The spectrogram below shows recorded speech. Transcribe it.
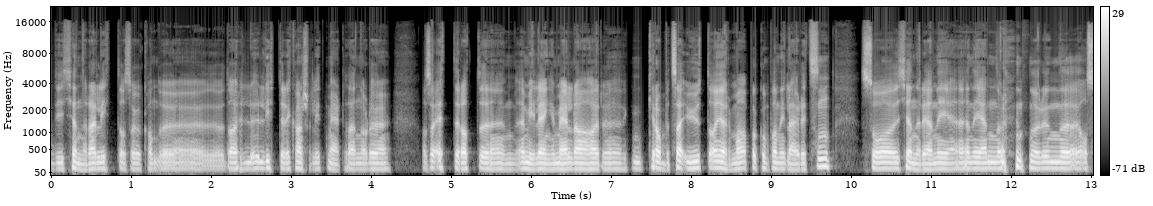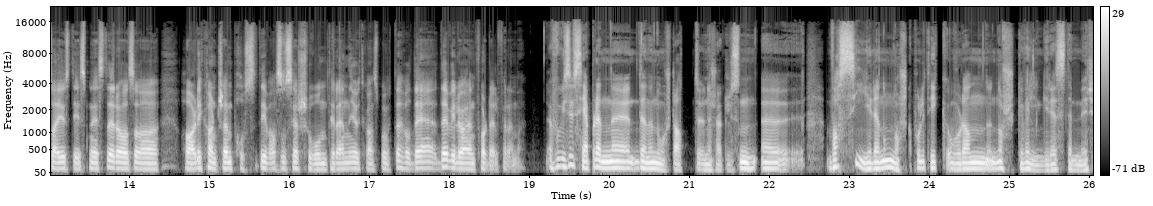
De kjenner deg litt, og så kan du, da lytter de kanskje litt mer til deg når du Altså Etter at Emilie Enger Mehl har krabbet seg ut av gjørma på Kompani Lauritzen, så kjenner de henne igjen når, når, hun eh, også er justisminister, og så har de kanskje en positiv assosiasjon til henne i utgangspunktet, og det, det vil jo være en fordel for henne. For Hvis vi ser på denne, denne Norstat-undersøkelsen, uh, hva sier den om norsk politikk og hvordan norske velgere stemmer?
